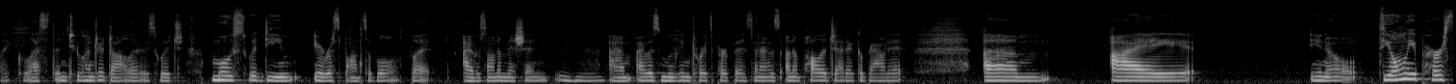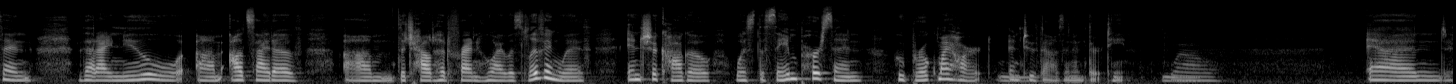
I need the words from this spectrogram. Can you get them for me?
like less than $200, which most would deem irresponsible, but I was on a mission. Mm-hmm. Um, I was moving towards purpose and I was unapologetic about it. Um, I, you know, the only person that I knew um, outside of um, the childhood friend who I was living with in Chicago was the same person who broke my heart mm-hmm. in 2013. Mm-hmm. Wow. And,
